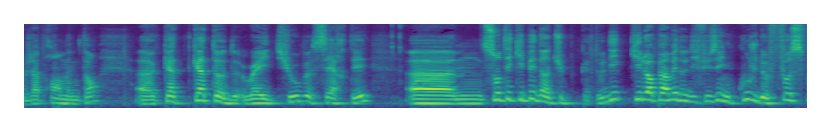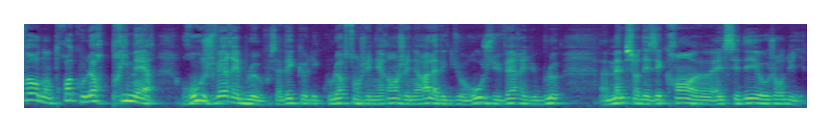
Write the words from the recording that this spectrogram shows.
j'apprends en même temps. Euh, cathode Ray Tube, CRT. Euh, sont équipés d'un tube cathodique qui leur permet de diffuser une couche de phosphore dans trois couleurs primaires, rouge, vert et bleu. Vous savez que les couleurs sont générées en général avec du rouge, du vert et du bleu, euh, même sur des écrans euh, LCD aujourd'hui.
